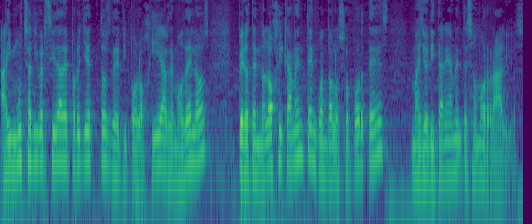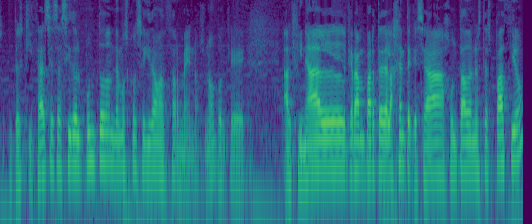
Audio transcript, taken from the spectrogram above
Hay mucha diversidad de proyectos, de tipologías, de modelos, pero tecnológicamente en cuanto a los soportes, mayoritariamente somos radios. Entonces quizás ese ha sido el punto donde hemos conseguido avanzar menos, ¿no? Porque al final gran parte de la gente que se ha juntado en este espacio,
